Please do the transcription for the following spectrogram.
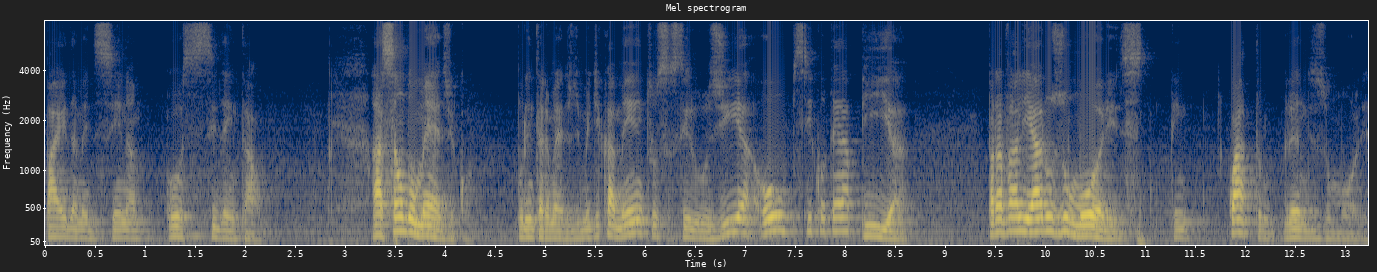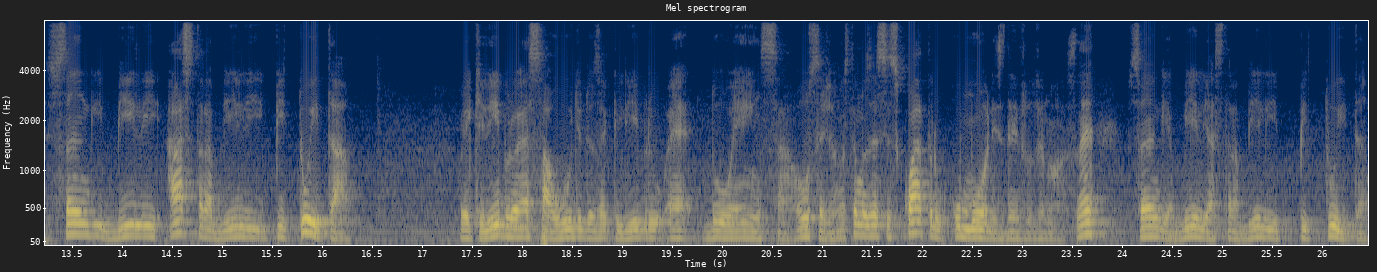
pai da medicina ocidental. Ação do médico, por intermédio de medicamentos, cirurgia ou psicoterapia, para avaliar os humores. Tem quatro grandes humores: sangue, bile, astrabile e pituita. O equilíbrio é saúde, o desequilíbrio é doença. Ou seja, nós temos esses quatro humores dentro de nós, né? Sangue, a bile, astrabile e pituita.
